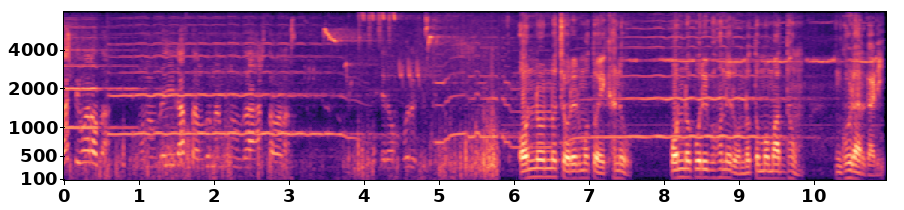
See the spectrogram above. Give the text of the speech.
বাড়তি মারা যায়। মনে হয় এই রাস্তার জন্য মনে হয় আসতে পারে এরকম পরিস্থিতি। অন্য অন্য চরের মতো এখানেও পণ্য পরিবহনের অন্যতম মাধ্যম ঘোড়ার গাড়ি।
